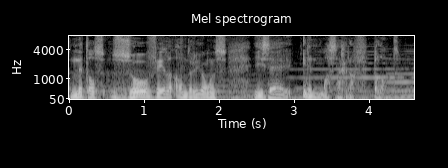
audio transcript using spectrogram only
Net als zoveel andere jongens is hij in een massagraf beland.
